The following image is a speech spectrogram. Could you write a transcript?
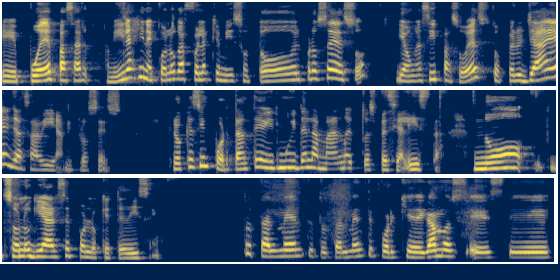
eh, puede pasar, a mí la ginecóloga fue la que me hizo todo el proceso y aún así pasó esto, pero ya ella sabía mi proceso. Creo que es importante ir muy de la mano de tu especialista, no solo guiarse por lo que te dicen. Totalmente, totalmente, porque digamos, este,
